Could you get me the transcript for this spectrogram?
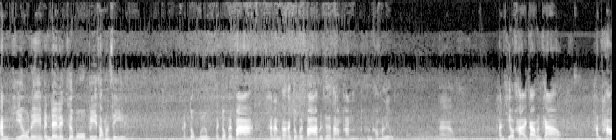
คันเขียวนี่เป็น Direct Turbo ปีสองพันสี่กระจกมือกระจกไฟฟ้า คันนั้นก็กระจกไฟฟ้าเป็นเครื่องสามพันครื่องคอมมาเร็วอ่าคันเขียวขายเก้าพันเก้าคันเทา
